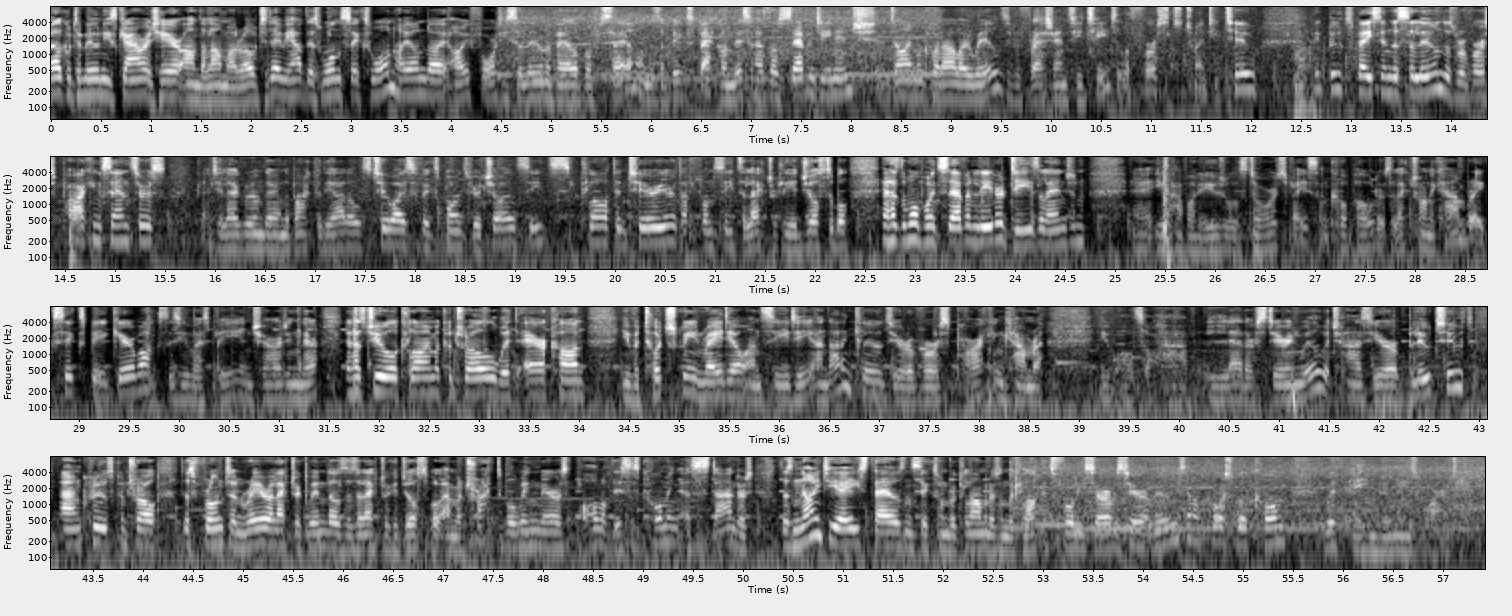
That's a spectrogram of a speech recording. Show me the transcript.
Welcome to Mooney's Garage here on the Longmile Road. Today we have this 161 Hyundai i40 Saloon available for sale and there's a big spec on this. It has those 17 inch diamond cut alloy wheels, you have a fresh NCT till the first 22. Big boot space in the saloon, there's reverse parking sensors, plenty of leg room there in the back for the adults, two Isofix points for your child seats, cloth interior, that front seat's electrically adjustable. It has the 1.7 litre diesel engine. Uh, you have all your usual storage space and cup holders, electronic handbrake, 6 speed there's USB and charging there. It has dual climate control with aircon. You have a touchscreen radio and CD, and that includes your reverse parking camera. You also have leather steering wheel, which has your Bluetooth and cruise control. There's front and rear electric windows, there's electric adjustable and retractable wing mirrors. All of this is coming as standard. There's 98,600 kilometres on the clock. It's fully serviced here at Mooney's, and of course, will come with a Mooney's warranty.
